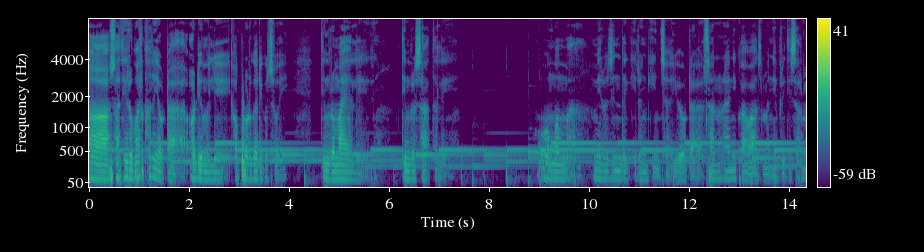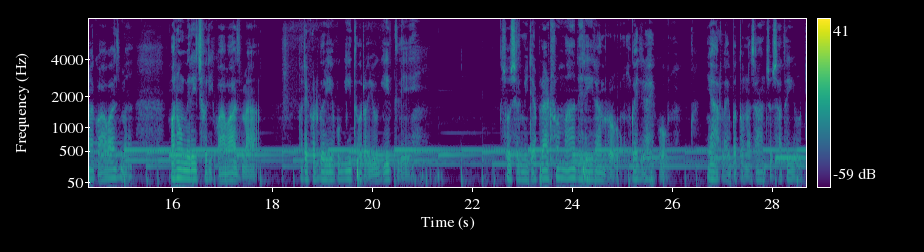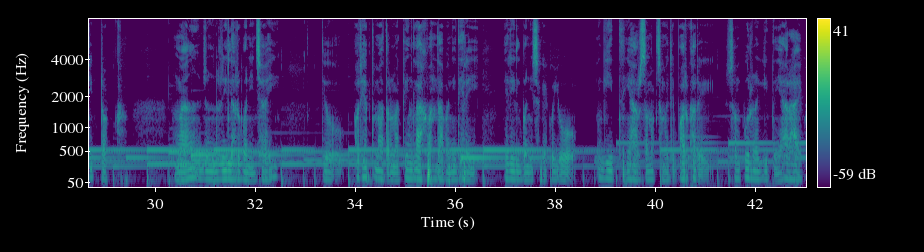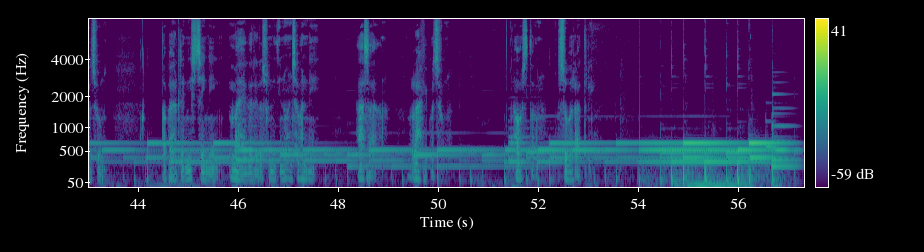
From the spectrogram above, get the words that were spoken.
साथीहरू भर्खरै एउटा अडियो मैले अपलोड गरेको छु है। तिम्रो मायाले तिम्रो साथले ओ मम्मा मेरो जिन्दगी रङ्गिन्छ। यो एउटा सानो नानीको आवाजमा निवृत्ति शर्माको आवाजमा भनौँ मेरै छोरीको आवाजमा रेकर्ड गरिएको गीत हो र यो गीतले सोसियल मिडिया प्लेटफर्ममा धेरै राम्रो गरिरहेको यहाँहरूलाई बताउन चाहन्छु। साथै यो टिकटकमा जुन रिलहरू बनिन्छ है त्यो पर्याप्त मात्रामा तिन लाखभन्दा पनि धेरै रिल बनिसकेको यो गीत यहाँहरू समक्ष मैले भर्खरै सम्पूर्ण गीत यहाँ राखेको छु। तपाईँहरूले निश्चय नै माया गरेर सुनिदिनुहुन्छ भन्ने आशा राखेको छु। हवस् त शुभरात्रि।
